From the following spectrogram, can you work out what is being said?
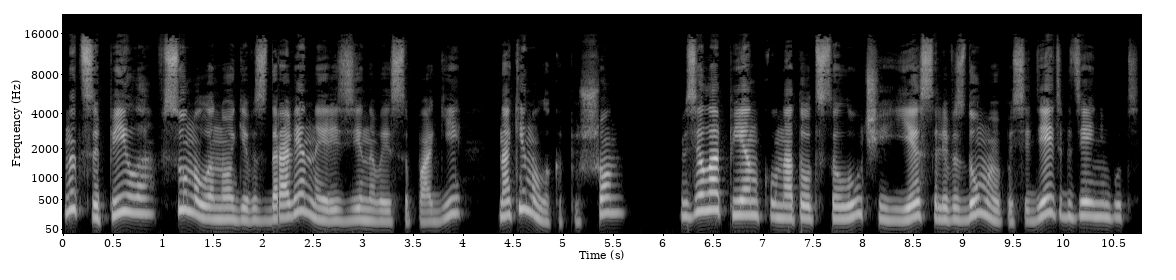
нацепила, всунула ноги в здоровенные резиновые сапоги, накинула капюшон, взяла пенку на тот случай, если вздумаю посидеть где-нибудь,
